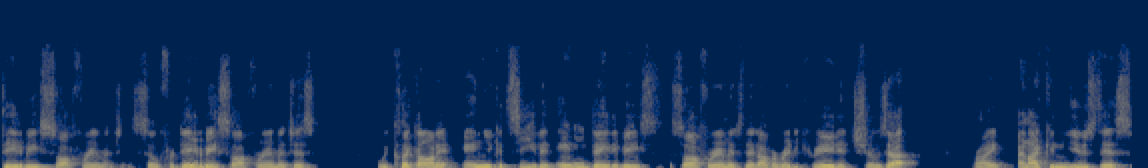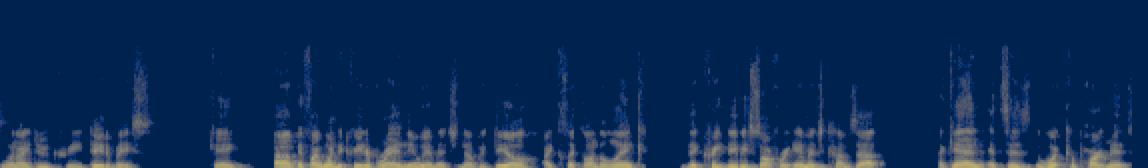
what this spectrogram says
database software images. So for database software images, we click on it and you can see that any database software image that I've already created shows up, right? And I can use this when I do create database, okay? Um, if I wanted to create a brand new image, no big deal. I click on the link, the create database software image comes up. Again, it says what compartment,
